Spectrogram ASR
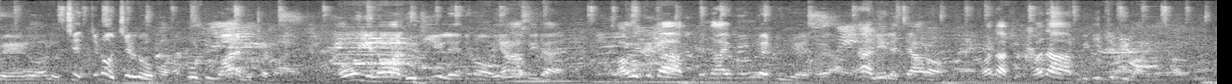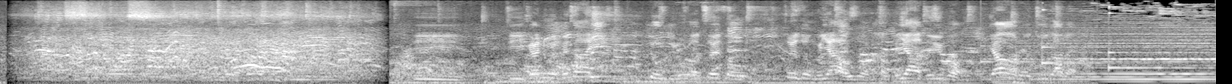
ရလို့အဲ့လိုချစ်ကျွန်တော်ချစ်လို့ပေါ့နော်ကိုတူသွားတယ်လို့ချက်ပါတယ်ဟိုးရင်တော့လူကြီးတွေလည်းကျွန်တော်အရန်အားပေးကြတယ်ဘာလို့ကိကမင်းသားကြီးဝင်လို့တူရဆိုတော့အဲ့ဒါလေးလည်းကြားတော့ဝမ်းသာဝမ်းသာပီတိဖြစ်မိပါတယ်ဟုတ်ဒီဒီကန်ဝင်မင်းသားကြီးလိုမျိုးတော့ဆွဲတော့ ဆွဲတော့မရဘူးပေါ့နော်မရသေးဘူးပေါ့ရအောင်တော့ကြိုးစားပါ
